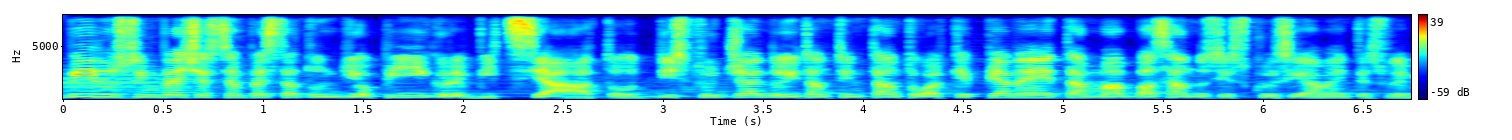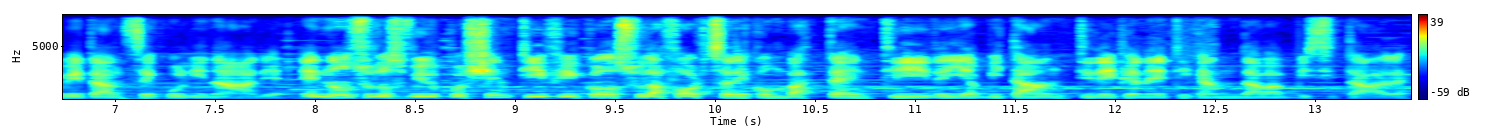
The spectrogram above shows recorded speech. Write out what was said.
Beerus invece è sempre stato un dio pigro e viziato iniziato, distruggendo di tanto in tanto qualche pianeta ma basandosi esclusivamente sulle pietanze culinarie e non sullo sviluppo scientifico o sulla forza dei combattenti degli abitanti dei pianeti che andava a visitare.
